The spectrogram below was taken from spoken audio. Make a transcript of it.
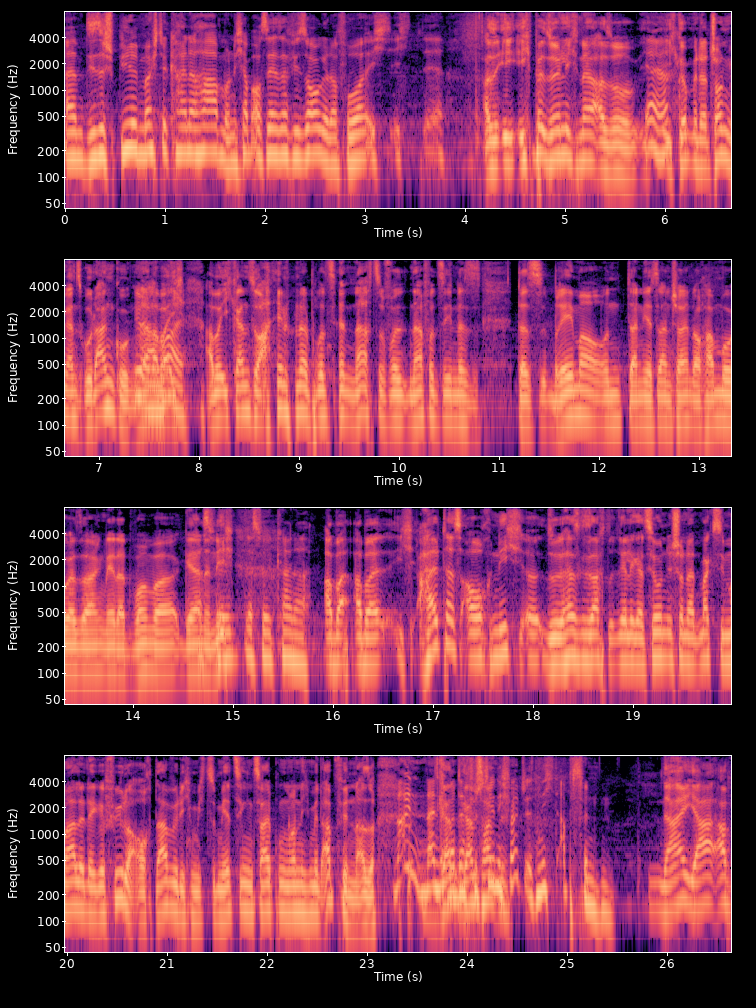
Ja. Ähm, dieses Spiel möchte keiner haben und ich habe auch sehr, sehr viel Sorge davor. Ich, ich, äh also ich, ich, persönlich, ne, also ich, ich könnte mir das schon ganz gut angucken, ne, aber, ich, aber ich kann so 100% nachvollziehen, dass, dass Bremer und dann jetzt anscheinend auch Hamburger sagen, nee, das wollen wir gerne das will, nicht. Das will keiner. Aber, aber ich halte das auch nicht, äh, du hast gesagt, Relegation ist schon das Maximale der Gefühle. Auch da würde ich mich zum jetzigen Zeitpunkt noch nicht mit abfinden. Also, nein, nein, ganz, aber das verstehe ich nicht falsch, ist nicht abfinden. Nein, ja, ab,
